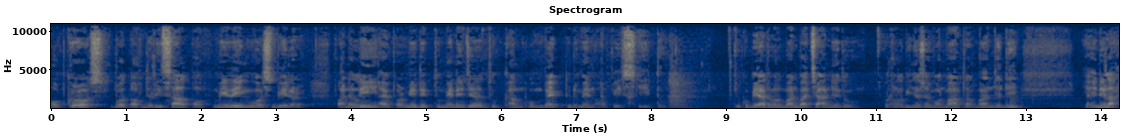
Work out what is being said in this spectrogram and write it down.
Of course, both of the result of meeting was better. Finally, I permitted to manager to come home back to the main office. Itu cukup ya teman-teman bacaannya tuh. Kurang lebihnya saya mohon maaf teman-teman. Jadi ya inilah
